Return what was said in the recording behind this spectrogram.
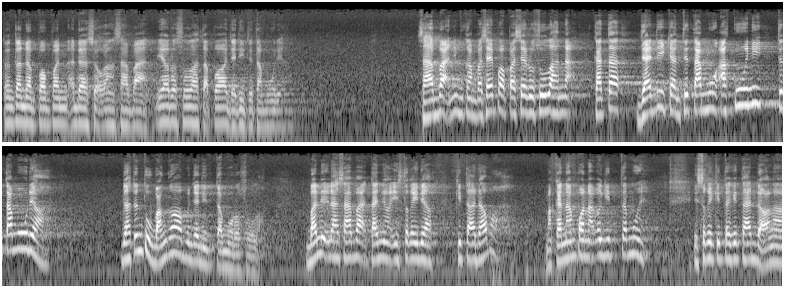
Tuan-tuan dan puan-puan ada seorang sahabat. Ya Rasulullah tak apa jadi tetamu dia. Sahabat ni bukan pasal apa, pasal Rasulullah nak kata jadikan tetamu aku ni tetamu dia. Dah tentu bangga menjadi tetamu Rasulullah. Baliklah sahabat tanya isteri dia, kita ada apa? Makan apa nak bagi tetamu ni? Isteri kita kita ada lah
